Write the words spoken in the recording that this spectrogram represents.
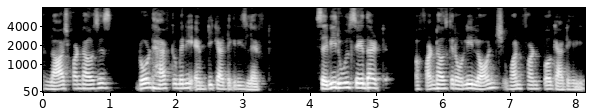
large fund houses don't have too many empty categories left. SEBI rules say that a fund house can only launch one fund per category.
